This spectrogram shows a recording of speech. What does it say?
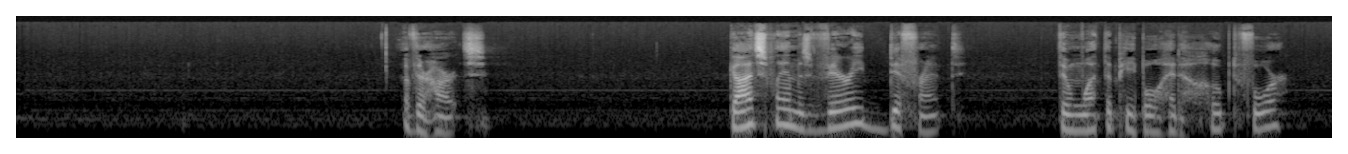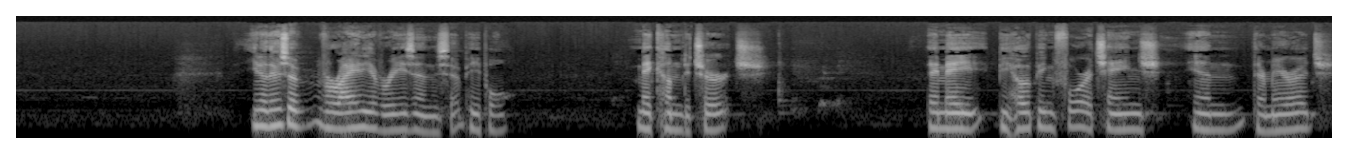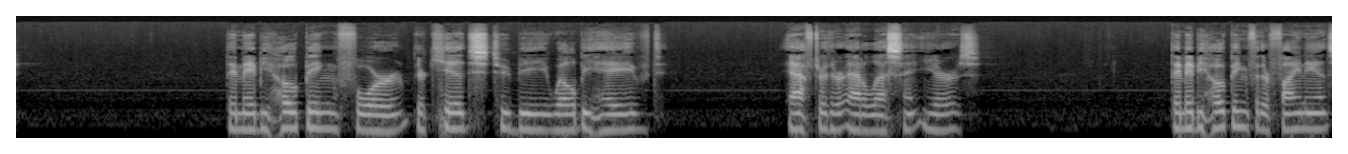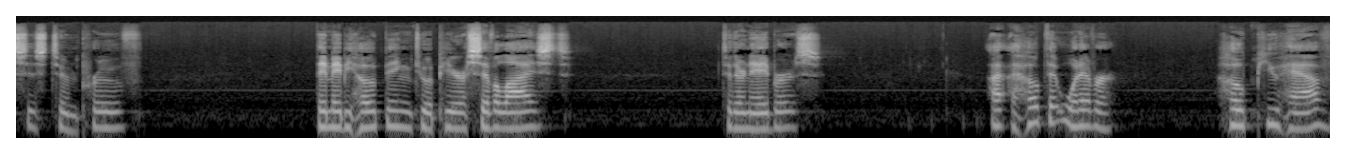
Of their hearts. God's plan was very different than what the people had hoped for. You know, there's a variety of reasons that people may come to church. They may be hoping for a change in their marriage. They may be hoping for their kids to be well behaved after their adolescent years. They may be hoping for their finances to improve. They may be hoping to appear civilized to their neighbors. I, I hope that whatever hope you have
